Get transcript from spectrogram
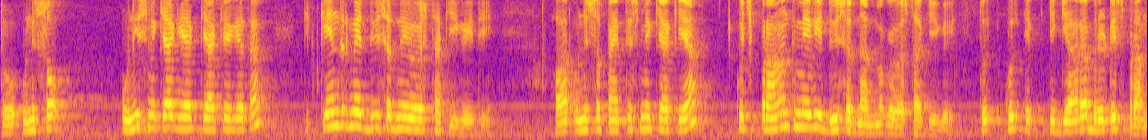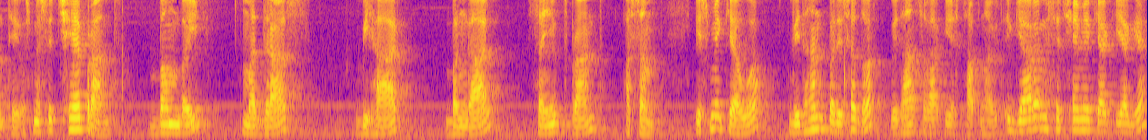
तो 1919 में क्या गया क्या किया गया था? कि केंद्र में द्विसदनीय व्यवस्था की गई थी। और 1935 में क्या किया? कुछ प्रांत में भी द्विसदनात्मक व्यवस्था की गई। तो कुल ग्यारह ब्रिटिश प्रांत थे, उसमें से छः प्रांत बम्बई मद्रास, बिहार, बंगाल संयुक्त प्रांत असम। इसमें क्या हुआ? विधान परिषद और विधानसभा की स्थापना हुई। ग्यारह में से छः में क्या किया गया?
